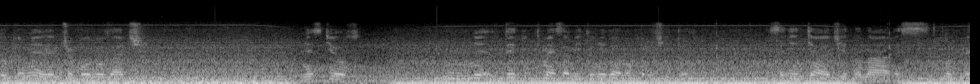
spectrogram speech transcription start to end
Toto neviem, čo bolo zač. Nestihol. Ne, v tejto tme sa mi to nedalo prečítať. 7 ťahač, jedna náves. Dobre.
